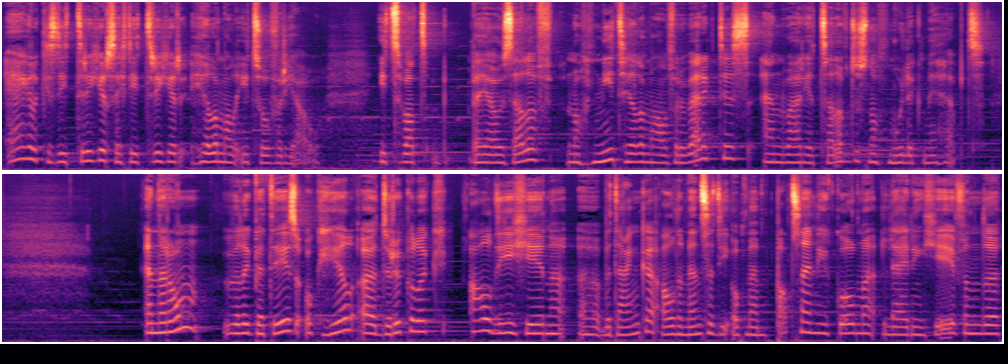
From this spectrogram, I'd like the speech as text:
eigenlijk is die trigger, zegt die trigger helemaal iets over jou. Iets wat bij jouzelf nog niet helemaal verwerkt is en waar je het zelf dus nog moeilijk mee hebt. En daarom wil ik bij deze ook heel uitdrukkelijk al diegenen uh, bedanken, al de mensen die op mijn pad zijn gekomen, leidinggevende,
